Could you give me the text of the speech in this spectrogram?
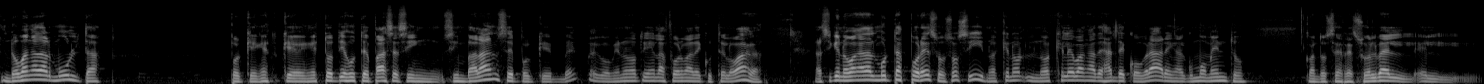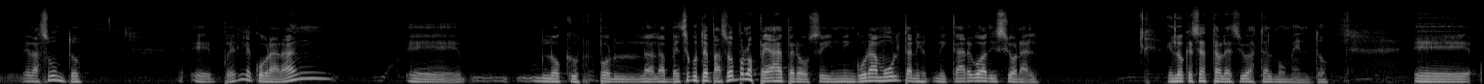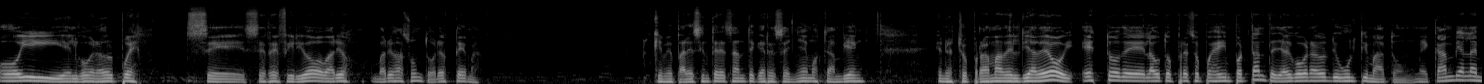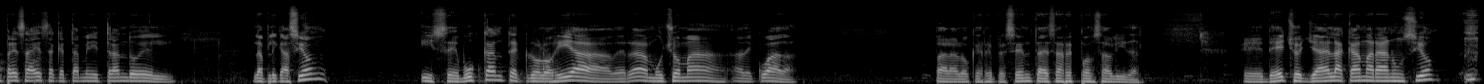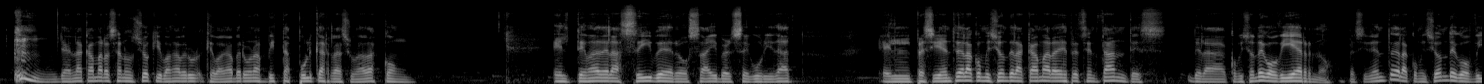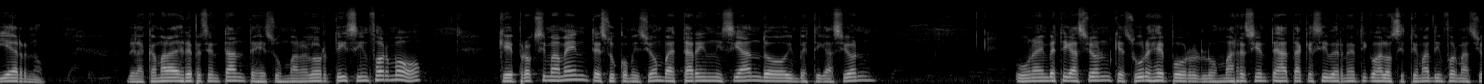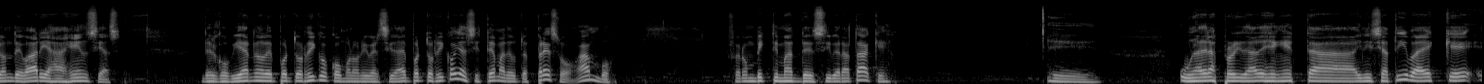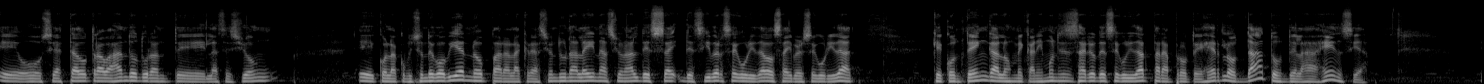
no van a dar multa porque en, que en estos días usted pase sin, sin balance porque el gobierno no tiene la forma de que usted lo haga. Así que no van a dar multas por eso, eso sí, no es que no, no es que le van a dejar de cobrar en algún momento cuando se resuelva el, el, el asunto. eh, pues le cobrarán eh, lo que por las veces que usted pasó por los peajes, pero sin ninguna multa ni, ni cargo adicional. Es lo que se ha establecido hasta el momento. Eh, hoy el gobernador pues se, se refirió a varios, varios asuntos, varios temas que me parece interesante que reseñemos también en nuestro programa del día de hoy. Esto del autoexpreso pues es importante, ya el gobernador dio un ultimátum. Me cambian la empresa esa que está administrando el, la aplicación y se buscan tecnología, ¿verdad?, mucho más adecuada para lo que representa esa responsabilidad. Eh, de hecho, ya la Cámara anunció, ya en la Cámara se anunció que, van a haber, que van a haber unas vistas públicas relacionadas con el tema de la ciber o ciberseguridad. El presidente de la Comisión de la Cámara de Representantes, de la Comisión de Gobierno, presidente de la Comisión de Gobierno de la Cámara de Representantes, Jesús Manuel Ortiz, informó que próximamente su comisión va a estar iniciando investigación una investigación que surge por los más recientes ataques cibernéticos a los sistemas de información de varias agencias del gobierno de Puerto Rico, como la Universidad de Puerto Rico y el sistema de autoexpreso, ambos fueron víctimas de ciberataques. Eh, una de las prioridades en esta iniciativa es que, eh, o se ha estado trabajando durante la sesión eh, con la Comisión de Gobierno para la creación de una ley nacional de, de ciberseguridad o ciberseguridad, que contenga los mecanismos necesarios de seguridad para proteger los datos de las agencias.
